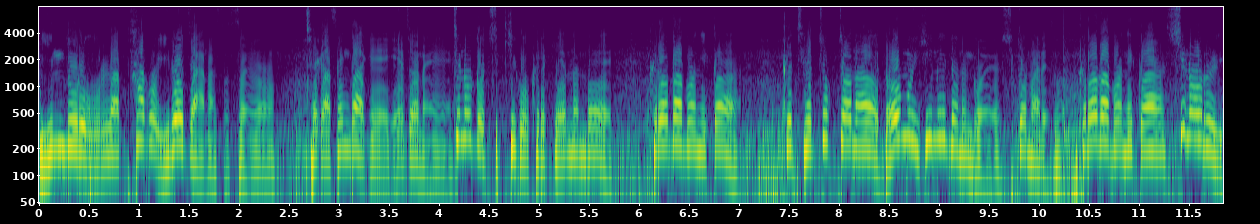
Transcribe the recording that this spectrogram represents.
인도로 올라타고 이러지 않았었어요. 제가 생각에 예전에 신호도 지키고 그렇게 했는데 그러다 보니까 그 재촉 전화에 너무 힘이 드는 거예요 쉽게 말해서. 그러다 보니까 신호를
